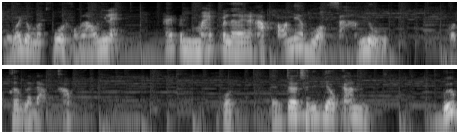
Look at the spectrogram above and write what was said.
หรือว่ายมทูตของเรานี่แหละ ให้เป็นแม็กไปเลยนะครับ ตอนเนี้ยบวก 3 อยู่ กดเพิ่มระดับครับ กดเ e นเจอร์ชนิดเดียวกันบึ๊บ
